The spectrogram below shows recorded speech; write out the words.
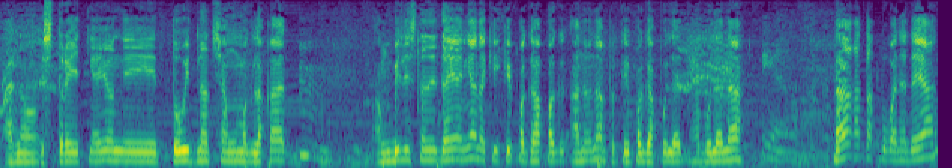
ano, straight ngayon, eh, tuwid na siyang maglakad. Mm. Ang bilis na ni Dayan nga, nakikipaghapag, ano na, nakikipaghabulan habula na. Ayaw. Nakakatakbo ka na, Dayan?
